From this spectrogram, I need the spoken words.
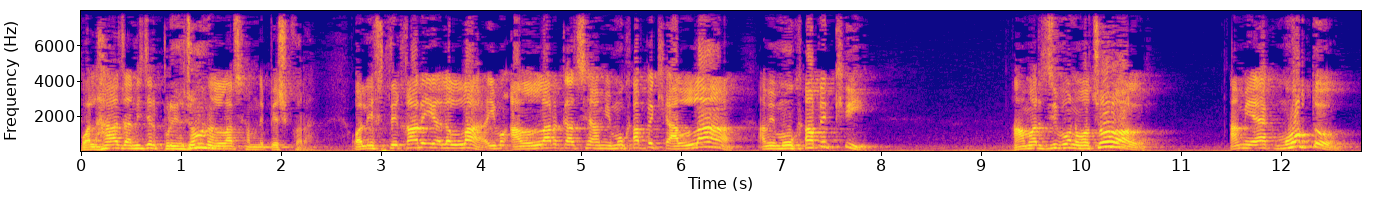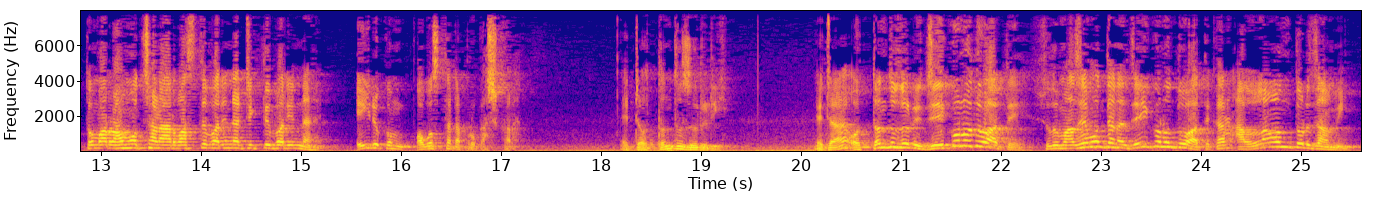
ওয়াল নিজের প্রয়োজন আল্লাহর সামনে পেশ করা। ওয়াল ইফতেকার আল্লাহ এবং আল্লাহর কাছে আমি মুখাপেক্ষী, আল্লাহ, আমি মুখাপেক্ষী। আমার জীবন অচল, আমি এক মুহূর্ত তোমার রহমত ছাড়া আর বাঁচতে পারি না, টিকতে পারি না। এইরকম অবস্থাটা প্রকাশ করা। এটা অত্যন্ত জরুরি। এটা অত্যন্ত জরুরি। যে কোনো দোয়াতে, শুধু মাঝে মধ্যে না, যে কোনো দোয়াতে, কারণ আল্লাহ অন্তর জামি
